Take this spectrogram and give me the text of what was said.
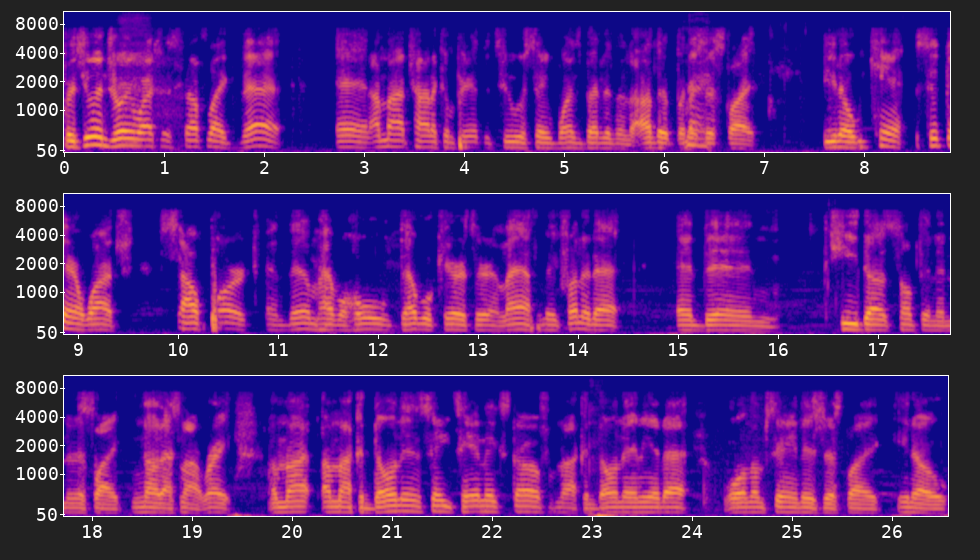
but you enjoy watching stuff like that. And I'm not trying to compare the two or say one's better than the other, but it's just like, you know, we can't sit there and watch South Park and them have a whole devil character and laugh and make fun of that, and then he does something and then it's like, no, that's not right. I'm not I'm not condoning satanic stuff. I'm not condoning any of that. All I'm saying is just like, you know,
